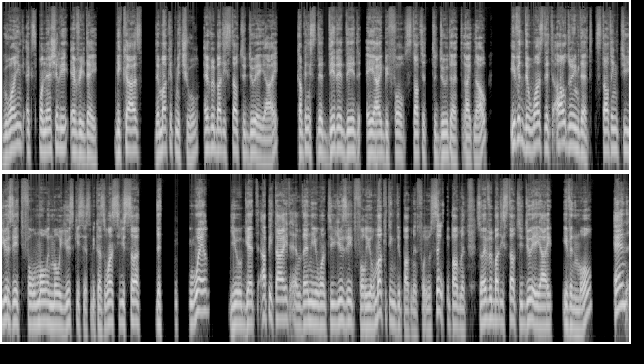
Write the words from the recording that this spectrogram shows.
growing exponentially every day because the market mature. Everybody start to do AI. Companies that didn't did AI before started to do that right now. Even the ones that are doing that, starting to use it for more and more use cases, because once you saw that well, you get appetite and then you want to use it for your marketing department, for your sales department. So everybody start to do AI even more. And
